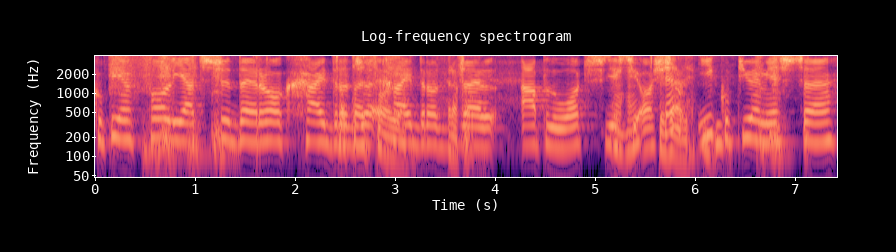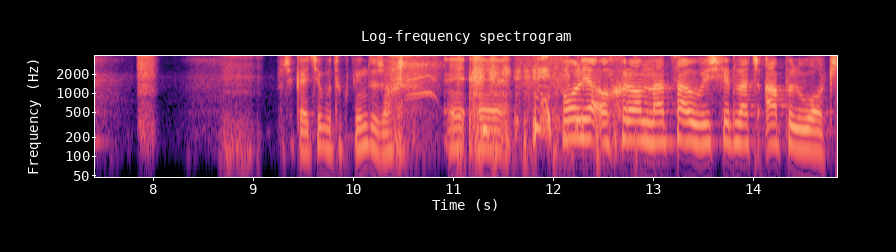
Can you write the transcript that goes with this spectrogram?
kupiłem folia 3D Rock Hydrogel, Hydrogel Apple Watch 38 mhm. i kupiłem jeszcze... Poczekajcie, bo tu kupiłem dużo. E, e, folia ochronna, cały wyświetlacz Apple Watch.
